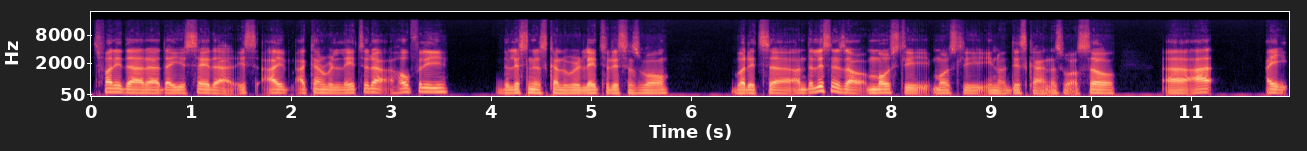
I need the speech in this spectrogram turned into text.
It's funny that uh, that you say that. It's I I can relate to that. Hopefully, the listeners can relate to this as well. But it's uh and the listeners are mostly mostly you know this kind as well. So uh I I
